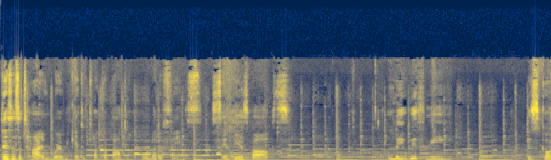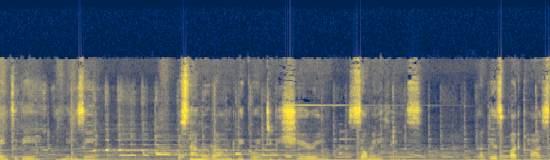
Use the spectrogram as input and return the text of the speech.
This is a time where we get to talk about a whole lot of things. Cynthia's box, Lay With Me, is going to be amazing. This time around, we're going to be sharing so many things. Now, this podcast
